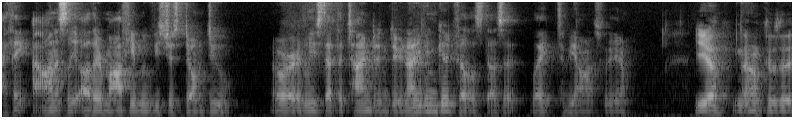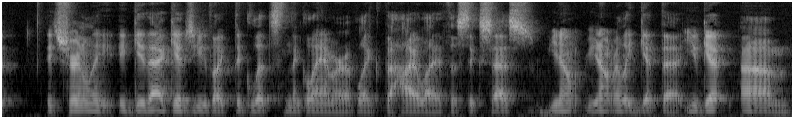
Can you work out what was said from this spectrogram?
i think honestly other mafia movies just don't do or at least at the time didn't do not even goodfellas does it like to be honest with you Yeah, no, because it it certainly it that gives you like the glitz and the glamour of like the high life, the success. You don't you don't really get that. You get um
